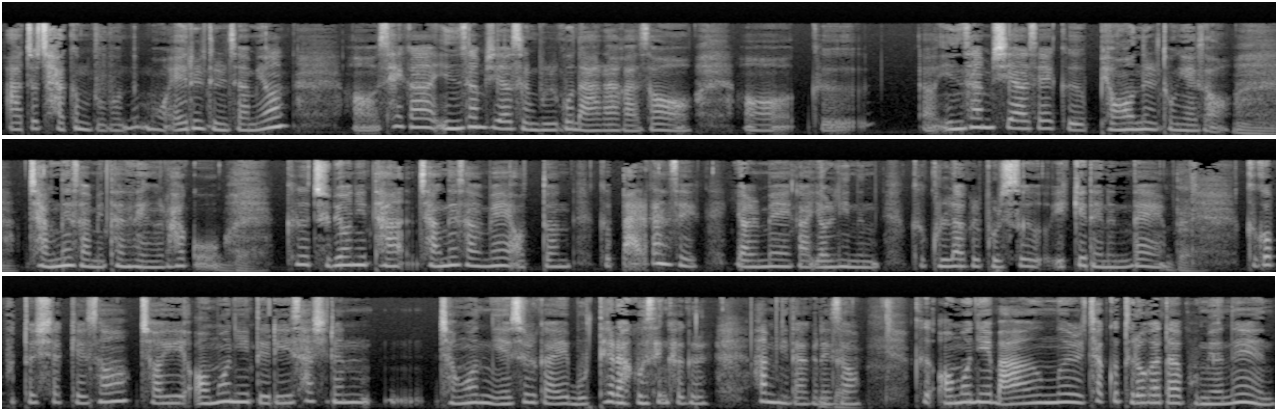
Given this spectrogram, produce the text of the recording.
아주 작은 부분, 뭐 예를 들자면 어, 새가 인삼 씨앗을 물고 날아가서 어, 그 어, 인삼 씨앗의 그 변을 통해서 음, 장내삼이 탄생을 하고 네. 그 주변이 다 장내삼의 어떤 그 빨간색 열매가 열리는 그 군락을 볼 수 있게 되는데 네. 그것부터 시작해서 저희 어머니들이 사실은 정원 예술가의 모태라고 생각을 합니다. 그래서 그 어머니의 마음을 찾고 들어가다 보면은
